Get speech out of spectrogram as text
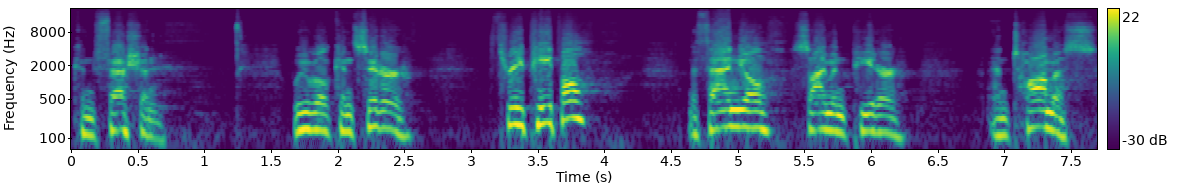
Confession. We will consider three people Nathaniel, Simon Peter, and Thomas.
